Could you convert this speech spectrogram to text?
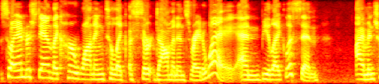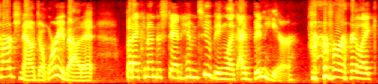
So I understand like her wanting to like assert dominance right away and be like, "Listen, I'm in charge now, don't worry about it." But I can understand him too being like, I've been here for, for like,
